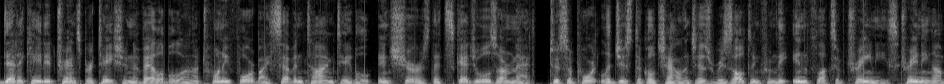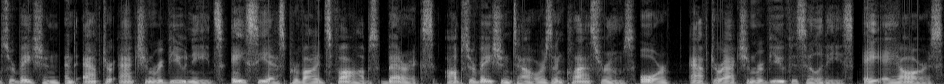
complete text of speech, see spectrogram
Dedicated transportation available on a 24 by 7 timetable ensures that schedules are met. To support logistical challenges resulting from the influx of trainees, training observation, and after action review needs, ACS provides FOBs, barracks, observation towers, and classrooms, or after action review facilities, AARs.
